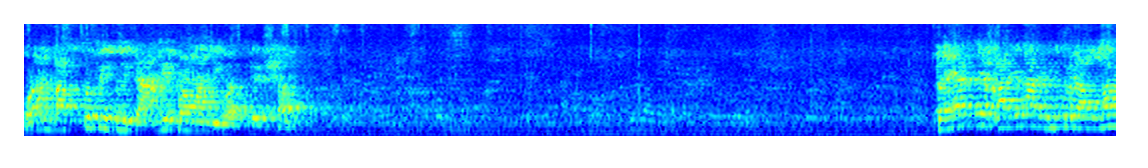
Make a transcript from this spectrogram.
কোরআন বাস্তবে দুইটা, আমি প্রমাণ দিব আজকের সব দয়াতে কারিমার ভিতরে আল্লাহ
